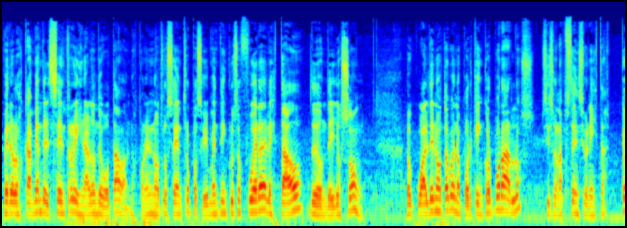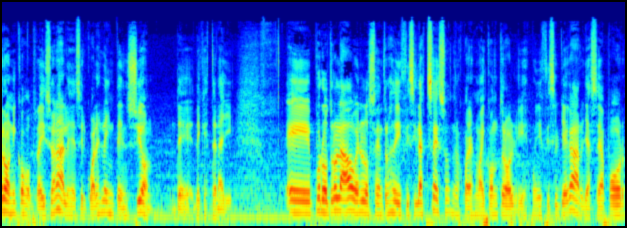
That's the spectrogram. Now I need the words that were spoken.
pero los cambian del centro original donde votaban, los ponen en otro centro, posiblemente incluso fuera del estado de donde ellos son. Lo cual denota, bueno, ¿por qué incorporarlos si son abstencionistas crónicos o tradicionales? Es decir, ¿cuál es la intención de, que estén allí? Eh, por otro lado, bueno, los centros de difícil acceso, en los cuales no hay control y es muy difícil llegar, ya sea por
